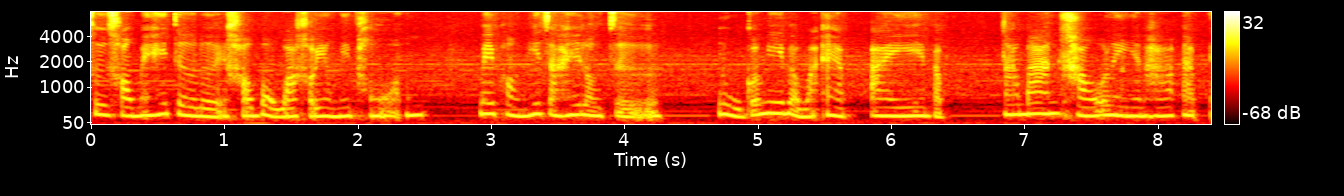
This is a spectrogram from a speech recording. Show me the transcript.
คือเขาไม่ให้เจอเลย เขาบอกว่าเขายังไม่พร้อม ไม่พร้อมที่จะให้เราเจอ หนูก็มีแบบว่าแอบไปแบบหน้าบ้านเขาอะไรเงี้ยนะคะแอบไป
